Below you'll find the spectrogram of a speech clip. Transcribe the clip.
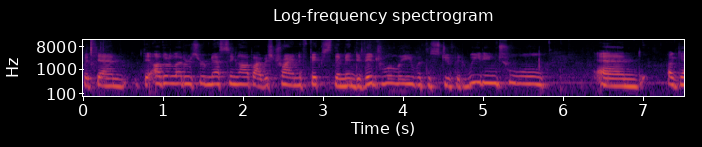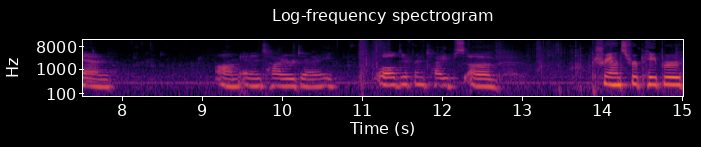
but then the other letters were messing up, I was trying to fix them individually with the stupid weeding tool. And again, um, an entire day, all different types of transfer paper.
